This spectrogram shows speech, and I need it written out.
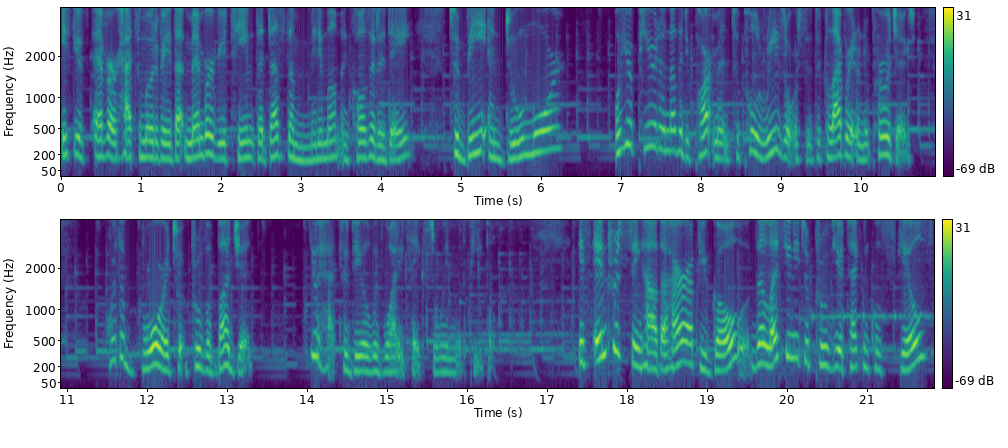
If you've ever had to motivate that member of your team that does the minimum and calls it a day to be and do more, or your peer in another department to pull resources to collaborate on a project, or the board to approve a budget, you had to deal with what it takes to win with people. It's interesting how the higher up you go, the less you need to prove your technical skills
